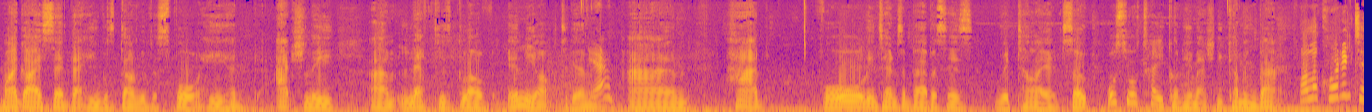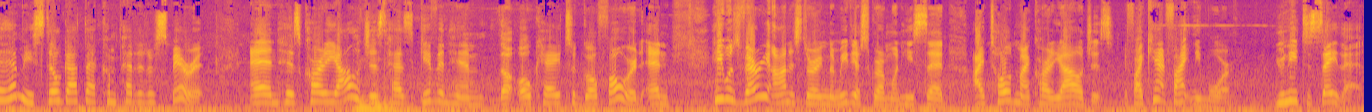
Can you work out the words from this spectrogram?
my guy said that he was done with the sport. He had actually um, left his glove in the octagon Yeah. and had, for all intents and purposes, retired. So, what's your take on him actually coming back? Well, according to him, he's still got that competitive spirit. And his cardiologist hmm. has given him the okay to go forward. And he was very honest during the media scrum when he said, I told my cardiologist, if I can't fight anymore, you need to say that.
